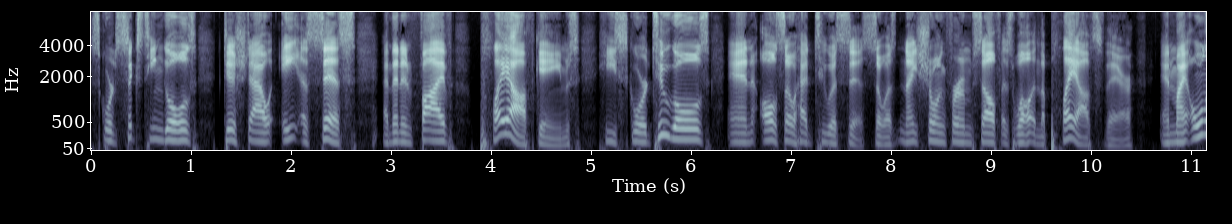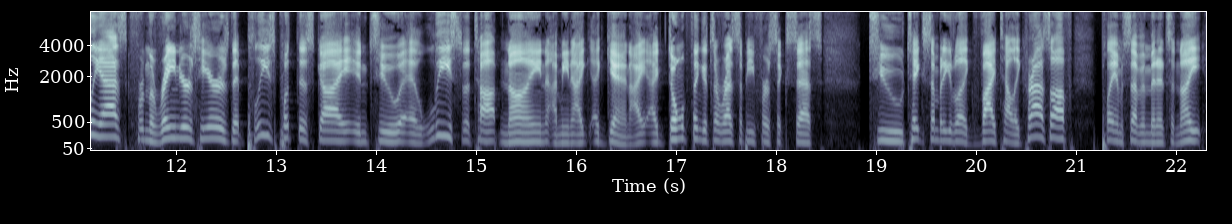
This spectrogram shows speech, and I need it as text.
scored 16 goals, dished out eight assists, and then in five playoff games, he scored two goals and also had two assists. So a nice showing for himself as well in the playoffs there. And my only ask from the Rangers here is that please put this guy into at least the top nine. I mean, I again, I, I don't think it's a recipe for success to take somebody like Vitaly Kravtsov, play him seven minutes a night,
